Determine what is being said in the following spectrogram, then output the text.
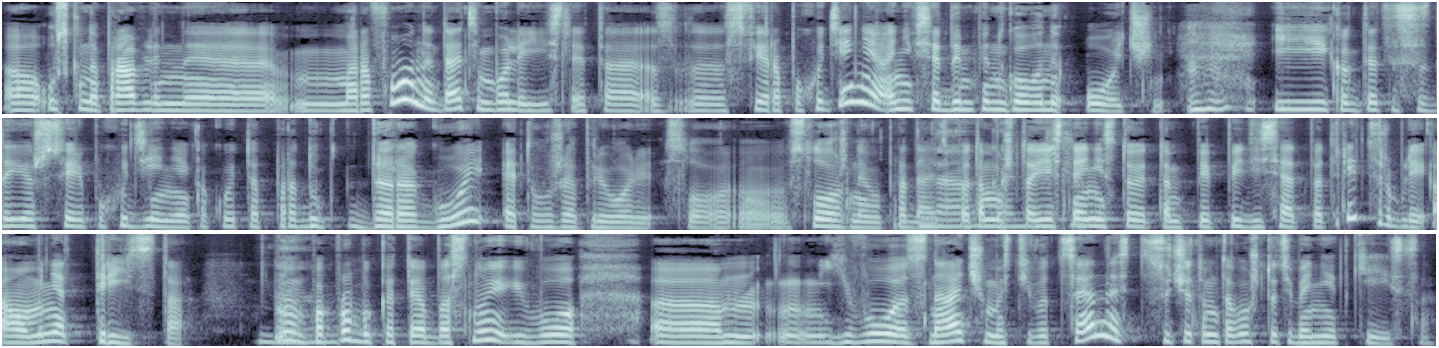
э, узконаправленные марафоны, да, тем более, если это э, сфера похудения, они все демпингованы очень. И когда ты создаешь в сфере похудения какой-то продукт дорогой, это уже априори э, сложно его продать. Да, потому что конечно. если они стоят там по 50 по 30 рублей, а у меня 300, ну, Да. попробуй-ка ты обоснуй его, эм, его значимость, его ценность с учетом того, что у тебя нет кейса.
